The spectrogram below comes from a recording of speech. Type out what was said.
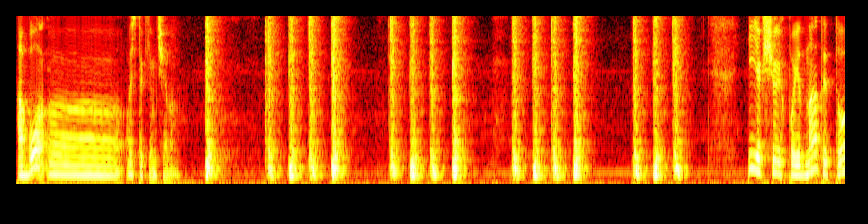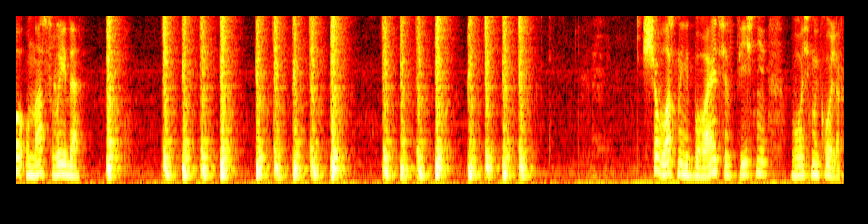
Або е- ось таким чином. І якщо їх поєднати, то у нас вийде. Що власне відбувається в пісні Восьмий колір.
